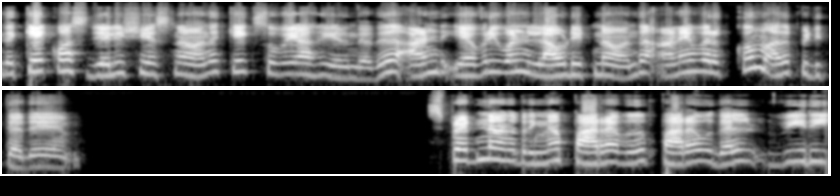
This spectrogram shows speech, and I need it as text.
இந்த கேக் வாஸ் டெலிஷியஸ்னா வந்து கேக் சுவையாக இருந்தது. அண்ட் எவ்ரி ஒன் லவ்ட் இட்னா வந்து அனைவருக்கும் அது பிடித்தது. ஸ்ப்ரெட்னா வந்து பார்த்தீங்கன்னா பரவு பரவுதல் விரி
